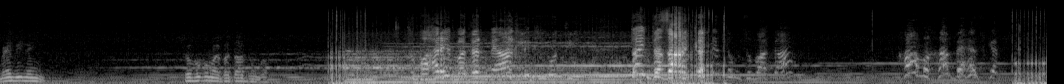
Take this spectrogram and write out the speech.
मैं भी नहीं। सुबह को मैं बता दूँगा। तुम्हारे बदन में आग लगी होती तो इंतज़ार करते तुम सुबह का। खाम खा बहस कर चल जा इंतज़ार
